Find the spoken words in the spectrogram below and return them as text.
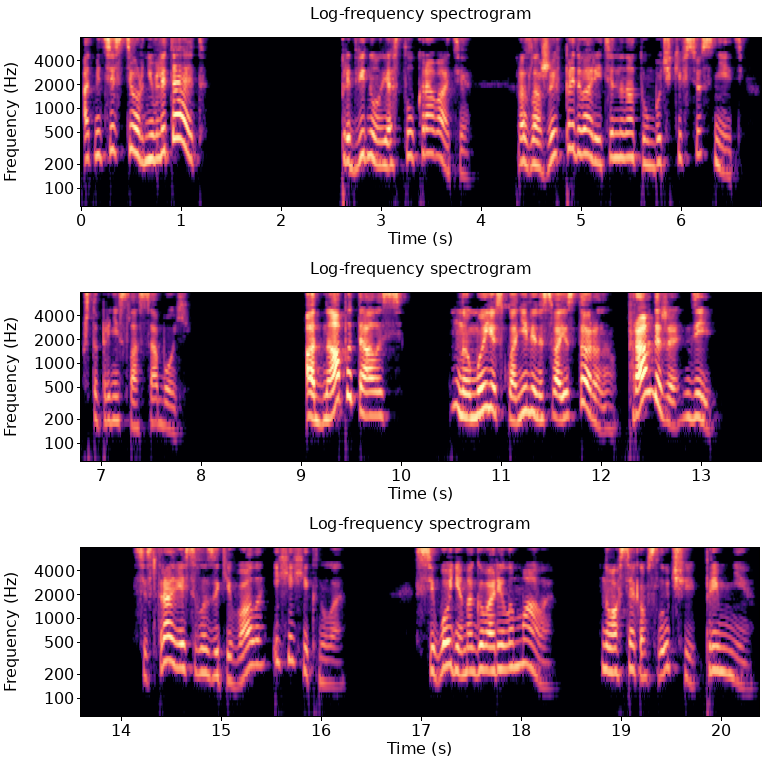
От медсестер не влетает?» Придвинул я стул к кровати, разложив предварительно на тумбочке всю снеть, что принесла с собой. «Одна пыталась, но мы ее склонили на свою сторону. Правда же, Ди?» Сестра весело закивала и хихикнула. Сегодня она говорила мало, но во всяком случае при мне.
